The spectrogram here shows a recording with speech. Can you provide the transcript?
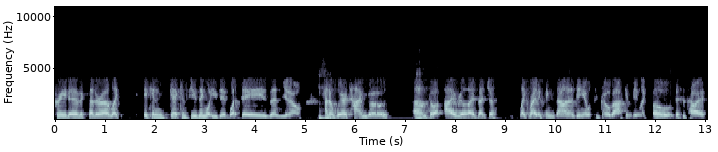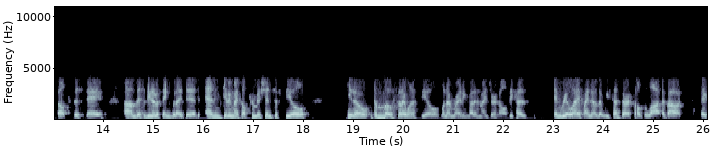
creative, etc. Like it can get confusing what you did what days and you know mm-hmm. kind of where time goes. Um, so i realized that just like writing things down and being able to go back and being like oh this is how i felt this day. Um, this, these are the things that i did and giving myself permission to feel you know the most that i want to feel when i'm writing about it in my journal because in real life i know that we censor ourselves a lot about ex-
